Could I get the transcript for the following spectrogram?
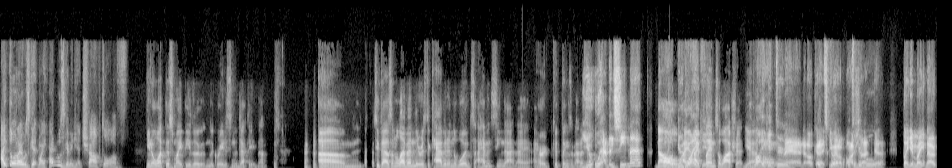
I thought I was getting my head was gonna get chopped off. You know what? This might be the the greatest in the decade then. um, 2011. There was the Cabin in the Woods. I haven't seen that. I, I heard good things about it. You though. haven't seen that? No, Oh, I, I like it. plan to watch it. You'd Yeah. like oh, it, dude. Man, okay, It's you gotta good. It's a watch good that. movie. Yeah, like it might not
